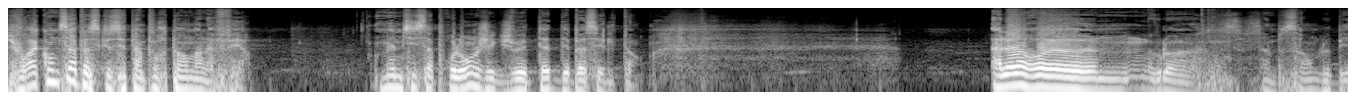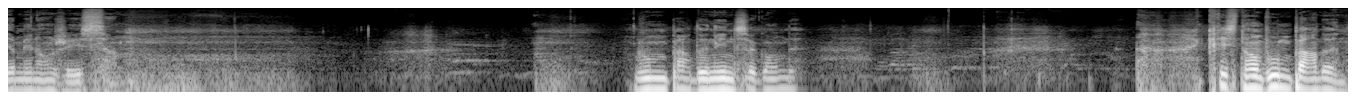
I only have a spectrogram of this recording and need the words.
Je vous raconte ça parce que c'est important dans l'affaire, même si ça prolonge et que je vais peut-être dépasser le temps. Alors, euh, ça me semble bien mélangé ça. Vous me pardonnez une seconde Christ en vous me pardonne.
